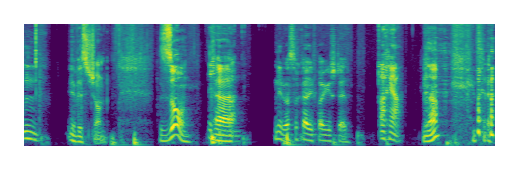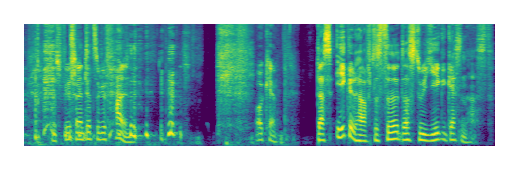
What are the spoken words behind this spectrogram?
Hm, ihr wisst schon. So. ich bin äh, dran. nee, du hast doch gerade die Frage gestellt. Ach ja. Na? Das Spiel scheint dir zu gefallen. Okay. Das ekelhafteste, das du je gegessen hast.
